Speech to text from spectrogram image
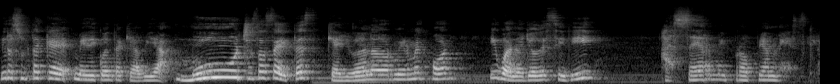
y resulta que me di cuenta que había muchos aceites que ayudan a dormir mejor y bueno, yo decidí hacer mi propia mezcla.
